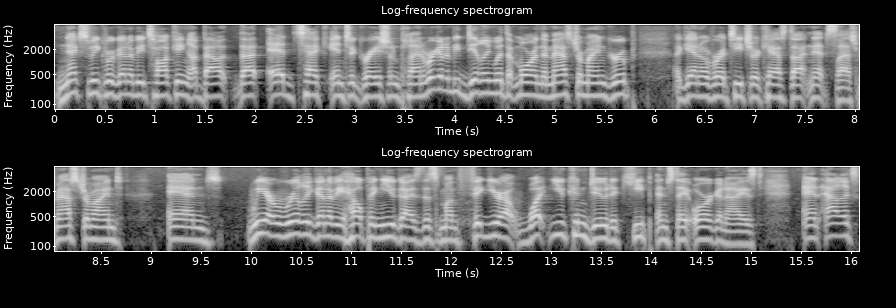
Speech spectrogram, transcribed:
Next week, we're going to be talking about that ed tech integration plan. We're going to be dealing with it more in the mastermind group, again, over at teachercast.net slash mastermind. And we are really going to be helping you guys this month figure out what you can do to keep and stay organized. And Alex,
